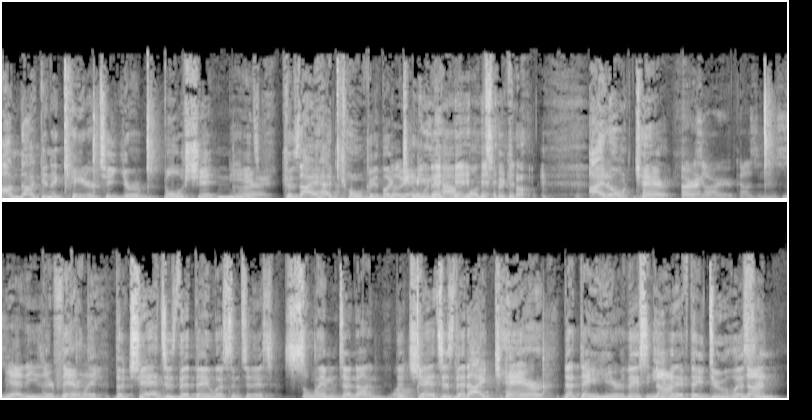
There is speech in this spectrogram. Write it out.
I'm not gonna cater to your bullshit needs All right. because I had COVID like Okay. two and a half months ago. I don't care. All These right. are your cousins. Yeah, these are They're- family. The chances that they listen to this slim to none. The chances that I care that they hear this, None. even if they do listen,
